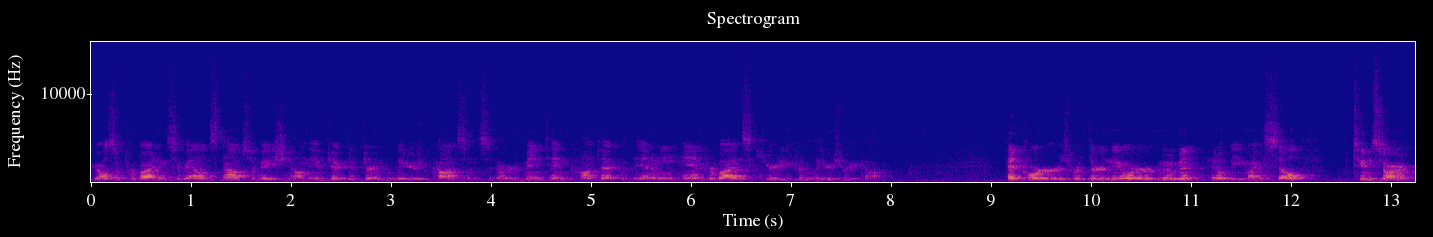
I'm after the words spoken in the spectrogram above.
You're also providing surveillance and observation on the objective during the leader's reconnaissance in order to maintain contact with the enemy and provide security for the leader's recon. Headquarters, we're third in the order of movement. It'll be myself, platoon sergeant,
